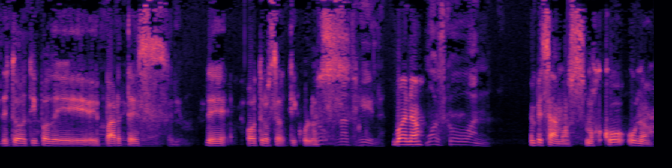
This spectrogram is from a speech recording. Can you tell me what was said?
de todo tipo de partes de otros artículos. Bueno, empezamos. Moscú 1.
